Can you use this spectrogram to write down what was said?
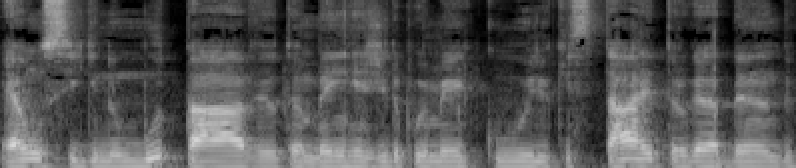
é um signo mutável também regido por Mercúrio que está retrogradando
